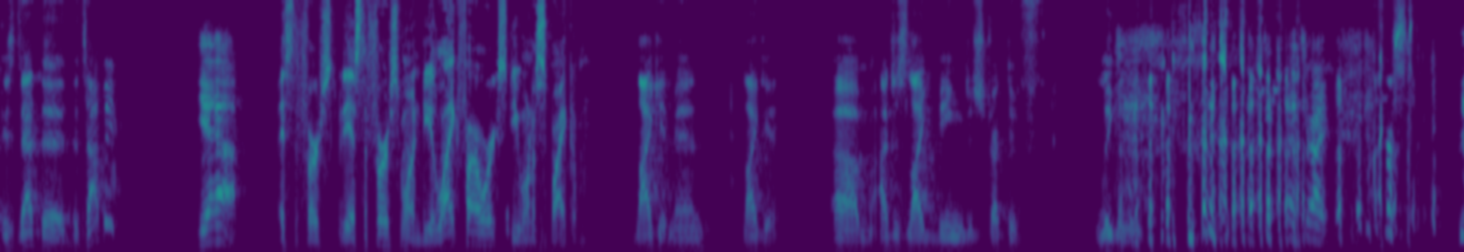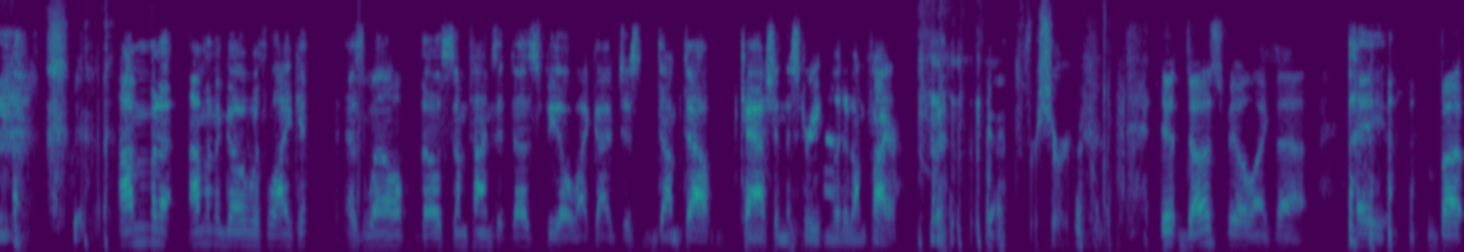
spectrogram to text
is that the the topic? Yeah. It's the first. Yeah, it's the first one. Do you like fireworks? Do you want to spike them? Like it, man. Like it. Um, I just like being destructive legally. That's right. I'm gonna I'm gonna go with like it as well. Though sometimes it does feel like I just dumped out cash in the street and lit it on fire. For sure. It does feel like that. Hey, but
